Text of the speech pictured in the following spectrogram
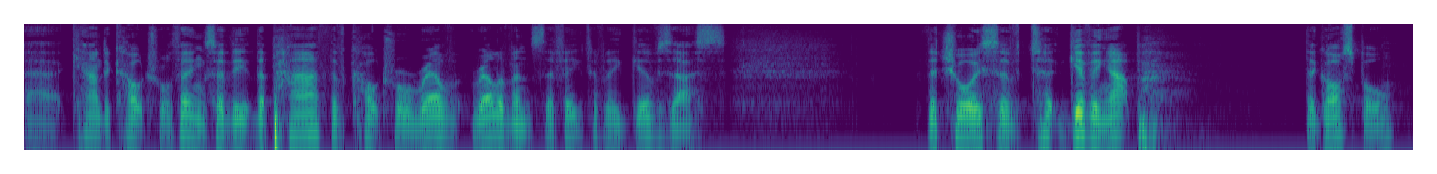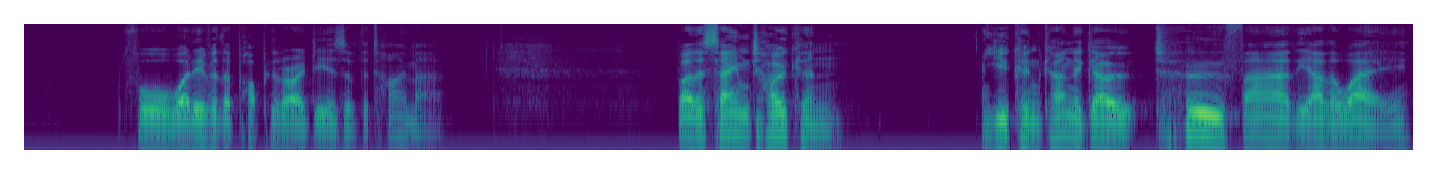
uh, countercultural thing. So the, the path of cultural re- relevance effectively gives us the choice of t- giving up the gospel for whatever the popular ideas of the time are. By the same token, you can kind of go too far the other way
